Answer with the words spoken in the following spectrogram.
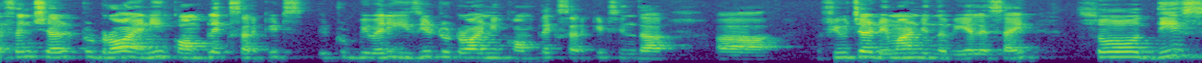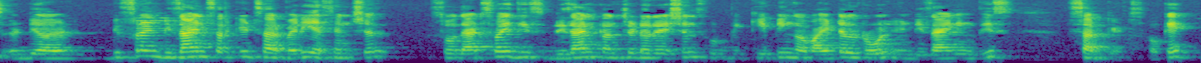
essential to draw any complex circuits. It would be very easy to draw any complex circuits in the uh, future demand in the VLSI. So these uh, different design circuits are very essential. So that's why these design considerations would be keeping a vital role in designing these circuits. Okay.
